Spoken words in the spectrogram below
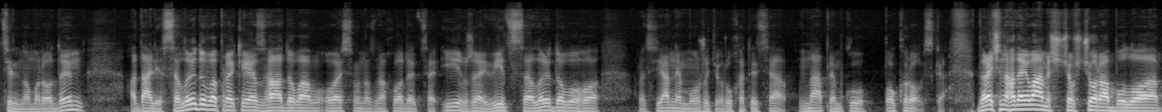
ціль номер один. А далі Селидове, про яке я згадував, ось воно знаходиться. І вже від Селидового росіяни можуть рухатися в напрямку Покровська. До речі, нагадаю вам, що вчора було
